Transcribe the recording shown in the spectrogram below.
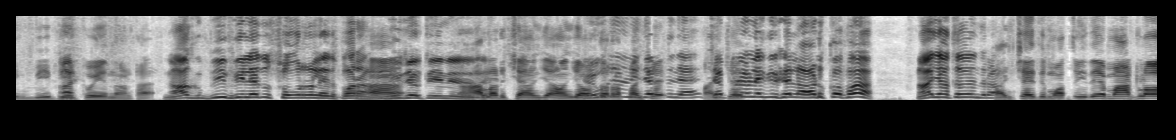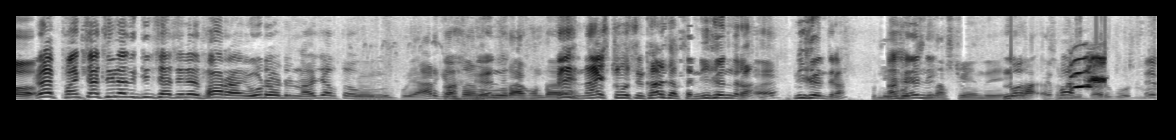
నీకు బీపీ ఎక్కువైందంట. నాకు బీపీ లేదు షుగర్ లేదు పోరా. నువ్వు చెప్తే ఆల్రెడీ చాలా జనం చదువుతారు? చెప్పిన దగ్గరికి వెళ్ళి అడుక్కోపా నా చెప్తావేంద్ర పంచాయతీ మొత్తం ఇదే మాటలో. పంచాయతీ లేదు గించాయతీ లేదు. పోరా ఎవడు వాడు నా చెప్తావు ఇప్పుడు రాకుండా. నా ఇష్టం వచ్చిన కాడికి వెళ్తా. నీకేంద్రా? నీకేంద్రా? ఏ,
